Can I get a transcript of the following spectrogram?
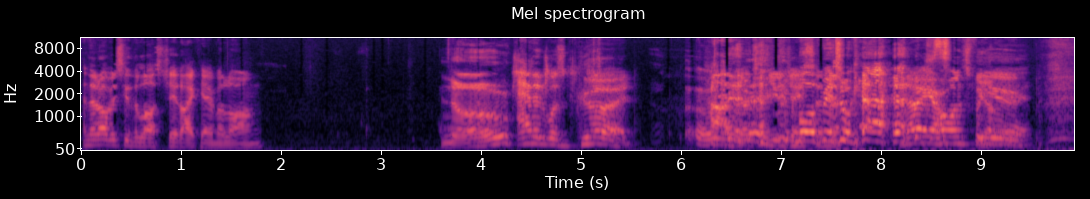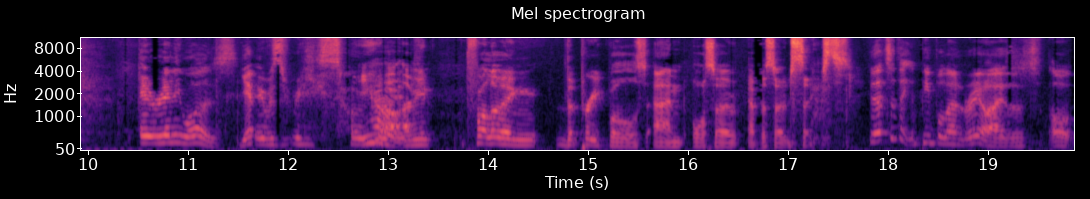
and then obviously the Last Jedi came along, No. and it was good. Ah, jokes you, Jason. More visual gags. No air horns for Yeah. you. Yeah. It really was. Yep. It was really so Yeah, good. I mean, following the prequels and also Episode Six. That's the thing that people don't realize is, or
